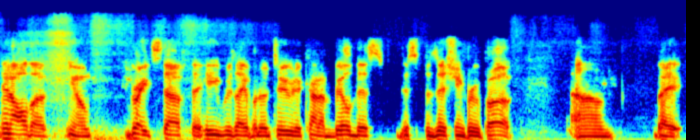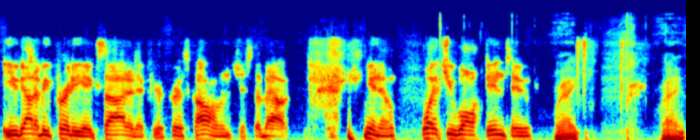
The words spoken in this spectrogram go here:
and all the you know great stuff that he was able to do to kind of build this this position group up. Um, but you got to be pretty excited if you're Chris Collins just about you know what you walked into. Right, right.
